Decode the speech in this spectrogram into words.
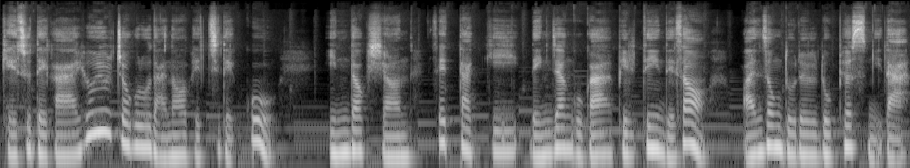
개수대가 효율적으로 나눠 배치됐고 인덕션, 세탁기, 냉장고가 빌트인 돼서 완성도를 높였습니다.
